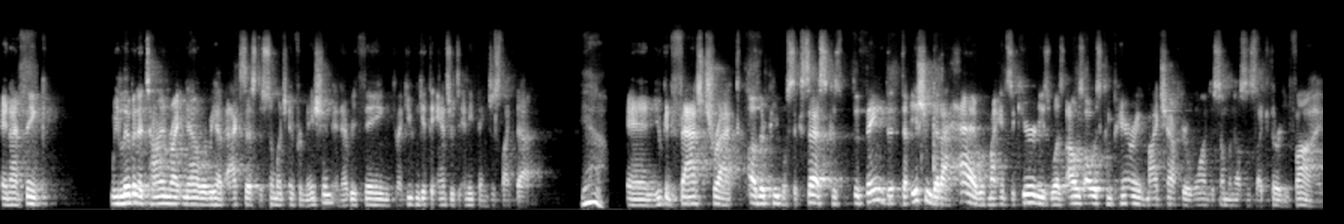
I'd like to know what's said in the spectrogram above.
And I think we live in a time right now where we have access to so much information and everything like you can get the answer to anything just like that yeah and you can fast track other people's success because the thing that the issue that i had with my insecurities was i was always comparing my chapter one to someone else's like 35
